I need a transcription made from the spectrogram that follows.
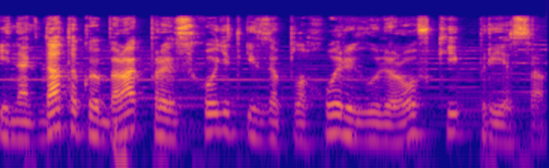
Иногда такой брак происходит из-за плохой регулировки пресса.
